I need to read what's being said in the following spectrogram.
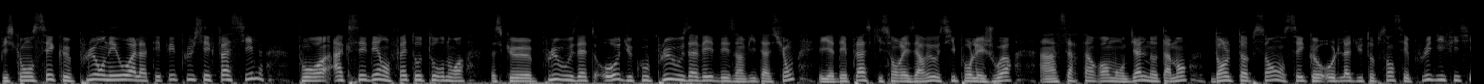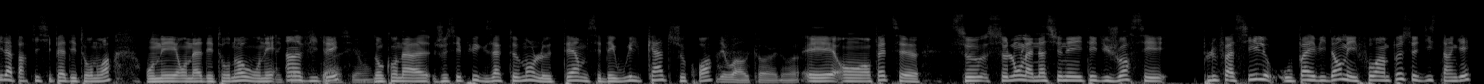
puisqu'on sait que plus on est haut à l'ATP, plus c'est facile pour accéder en fait au tournoi. Parce que plus vous êtes haut, du coup, plus vous avez des invitations. Et il y a des places qui sont réservées aussi pour les joueurs à un certain rang mondial, notamment dans le top 100. On sait qu'au-delà du top 100, c'est plus difficile à participer à des tournois. On, est, on a des tournois où on est invité. Donc on a, je sais plus exactement le terme, c'est des wildcats, je crois. Des wildcards, ouais. Et on- en fait, c'est- selon la nationalité du joueur, c'est plus facile ou pas évident, mais il faut un peu se distinguer.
